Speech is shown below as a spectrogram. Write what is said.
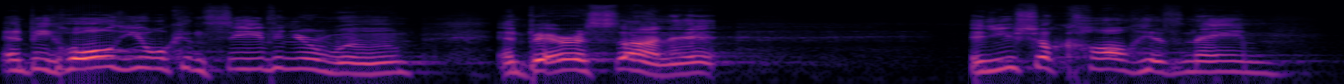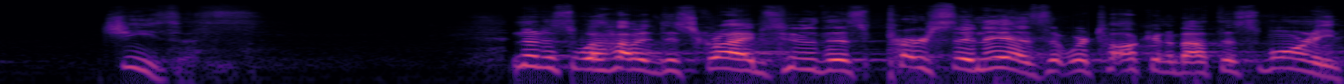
And behold, you will conceive in your womb and bear a son. And and you shall call his name Jesus. Notice how it describes who this person is that we're talking about this morning.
